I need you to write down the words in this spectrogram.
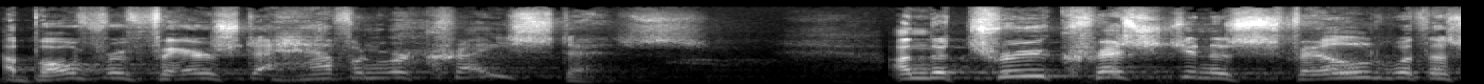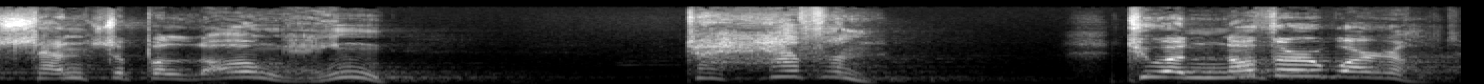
Above refers to heaven where Christ is. And the true Christian is filled with a sense of belonging to heaven, to another world,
